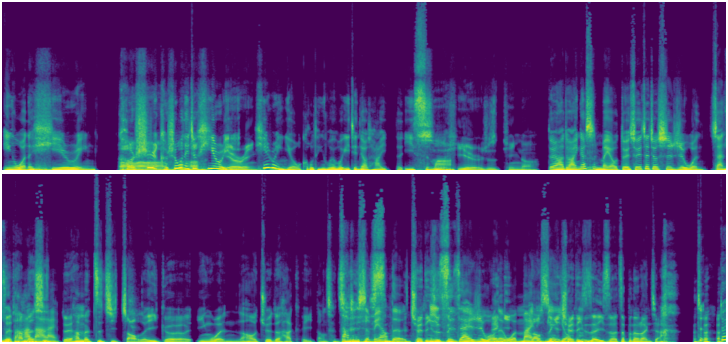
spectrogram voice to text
英文的 hearing。可是，哦可是问题就 hearing，hearing、hearing，有公听会或意见调查的意思吗？here 就是听啊，对啊，对啊，应该是没有对，所以这就是日文擅自把它拿来，对他嗯们自己找了一个英文，然后觉得它可以当成当成什么样的你确定意是这思在日文的文脉里老师，面用？你确定是嗯这 意思吗？这不能乱讲这对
